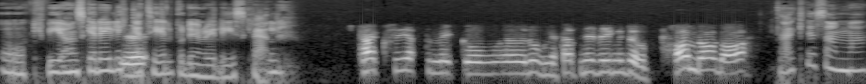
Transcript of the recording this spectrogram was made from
och vi önskar dig lycka till på din releasekväll. Tack så jättemycket och eh, roligt att ni ringde upp. Ha en bra dag! Tack detsamma!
